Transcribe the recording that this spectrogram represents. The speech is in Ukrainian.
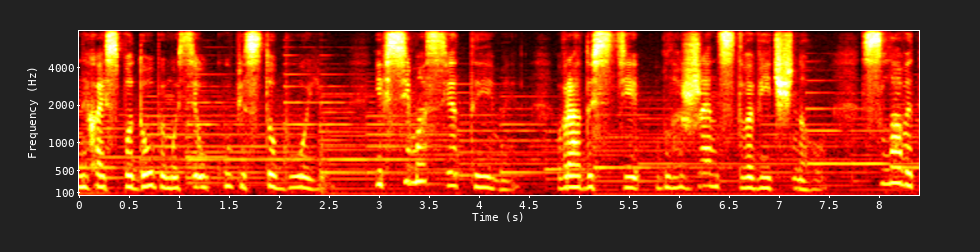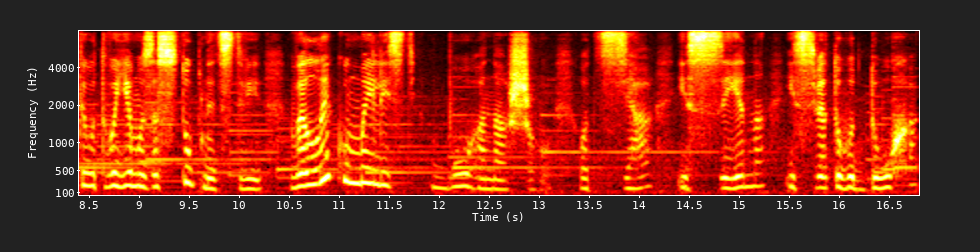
нехай сподобимося у купі з тобою і всіма святими в радості блаженства вічного, славити у Твоєму заступництві велику милість Бога нашого, Отця і Сина, і Святого Духа,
